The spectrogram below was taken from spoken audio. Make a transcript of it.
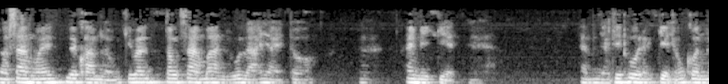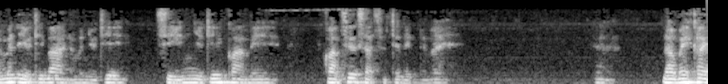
เราสร้างไว้ด้วยความหลงคิดว่าต้องสร้างบ้านหรูหราใหญ่โตให้มีเกียรติแต่อย่างที่พูดเกียรติของคนมันไม่ได้อยู่ที่บ้านมันอยู่ที่ศีลอยู่ที่ความมีความซื่อสัตย์สุจริตหรือไม่ เราไม่ค่อย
